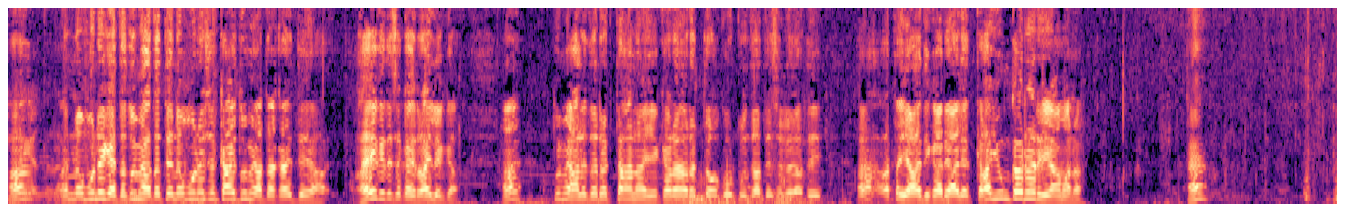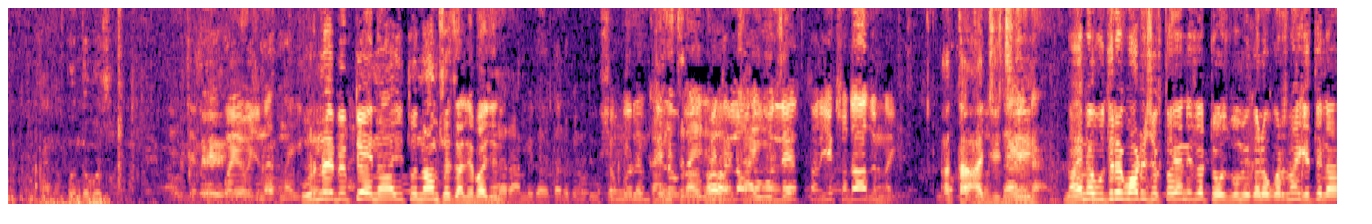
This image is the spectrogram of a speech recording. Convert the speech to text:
हा? नमुने घेता तुम्ही आता ते नमुन्याचे काय तुम्ही आता काय ते आहे का त्याचं काही राहिले का? हा? तुम्ही आले तर रक्त आणा हे करा रक्त गोठून जाते सगळं जाते. हा? आता या अधिकारी आलेत. काय येऊन करणार आहे आम्हाला? हा? बंदोबस्त पूर्ण बिबटे आहे ना इथून नामशेष झाले पाहिजे. आंबेगाव तालुक्यात दिवशी काहीच राहिलं एक सुद्धा अजून नाही. आता आजीची नाही ना उद्रेक वाढू शकतो. यांनी जर ठोस भूमिका लवकर नाही घेतली ना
